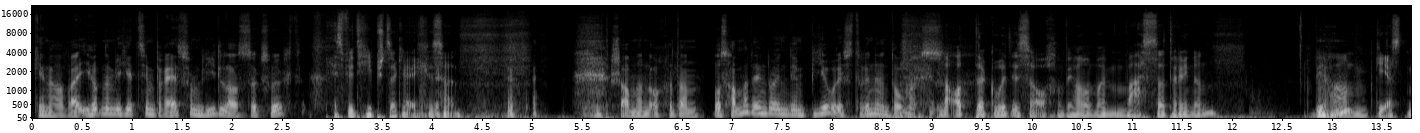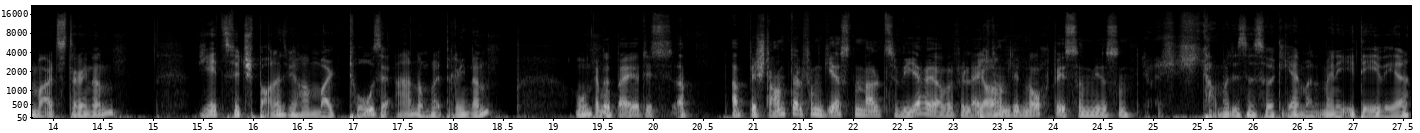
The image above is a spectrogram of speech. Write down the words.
Genau, weil ich habe nämlich jetzt den Preis vom Lidl ausgesucht. Es wird hübsch der gleiche sein. Schauen wir nachher dann. Was haben wir denn da in dem Bier alles drinnen, Thomas? Lauter gute Sachen. Wir haben einmal Wasser drinnen. Wir mhm. haben Gerstenmalz drinnen. Jetzt wird spannend, wir haben Maltose auch nochmal drinnen. Und ja, wobei ja das ein Bestandteil vom Gerstenmalz wäre, aber vielleicht ja. haben die nachbessern müssen. Ja, ich kann mir das nicht so erklären. Meine Idee wäre,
